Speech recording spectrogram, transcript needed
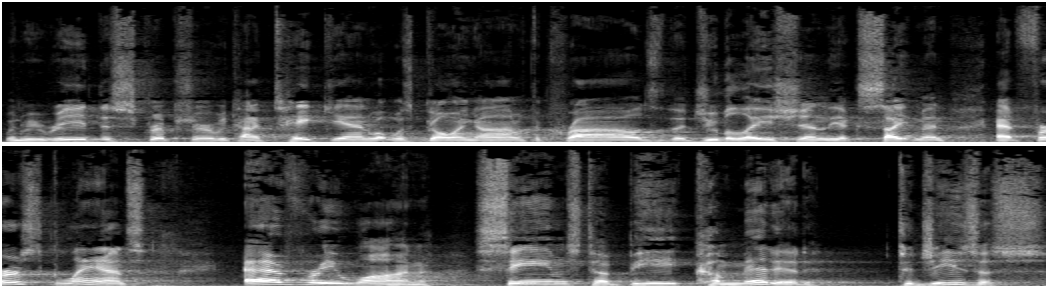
when we read this scripture, we kind of take in what was going on with the crowds, the jubilation, the excitement. At first glance, everyone seems to be committed to Jesus.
